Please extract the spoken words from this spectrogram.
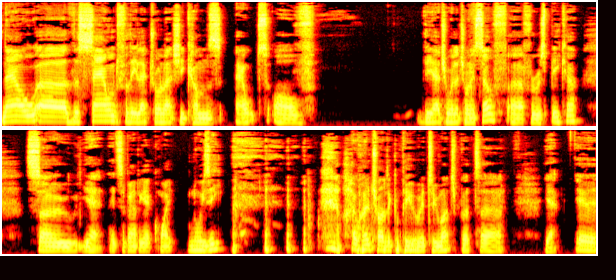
Now, uh, the sound for the Electron actually comes out of the actual Electron itself uh, through a speaker. So yeah, it's about to get quite noisy. I won't try to compete with it too much, but uh, yeah, yeah,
